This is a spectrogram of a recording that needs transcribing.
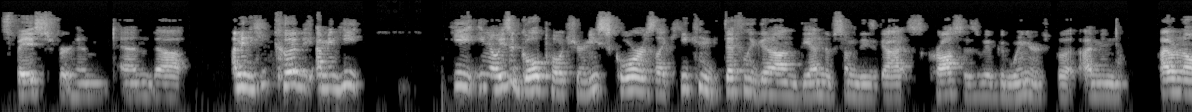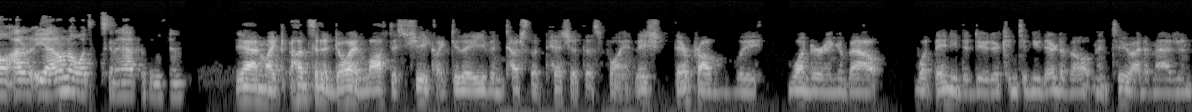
space for him, and uh, I mean, he could. I mean, he he you know he's a goal poacher and he scores like he can definitely get on the end of some of these guys crosses. We have good wingers, but I mean, I don't know. I don't. Yeah, I don't know what's going to happen with him. Yeah, and like Hudson Odoi and Loftus Cheek, like, do they even touch the pitch at this point? They sh- they're probably wondering about what they need to do to continue their development too. I'd imagine.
